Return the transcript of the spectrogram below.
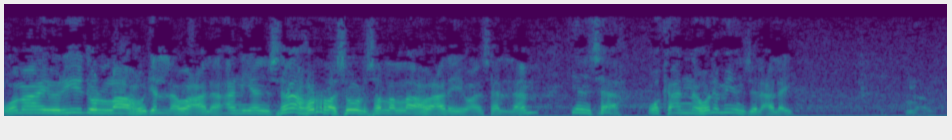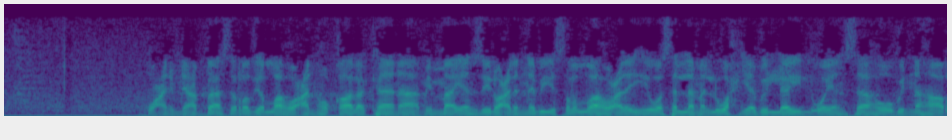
وما يريد الله جل وعلا أن ينساه الرسول صلى الله عليه وسلم ينساه وكأنه لم ينزل عليه. نعم. وعن ابن عباس رضي الله عنه قال كان مما ينزل على النبي صلى الله عليه وسلم الوحي بالليل وينساه بالنهار.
